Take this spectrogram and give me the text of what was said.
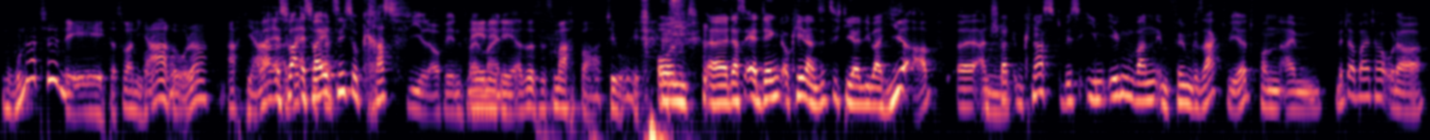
Monate? Nee, das waren Jahre, oder? Acht Jahre. Ja, es war, es war jetzt nicht so krass viel auf jeden Fall. Nee, nee, nee, also es ist machbar, theoretisch. Und äh, dass er denkt, okay, dann sitze ich die ja lieber hier ab, äh, anstatt hm. im Knast, bis ihm irgendwann im Film gesagt wird von einem Mitarbeiter oder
